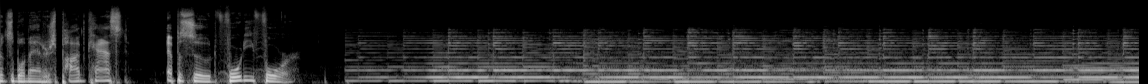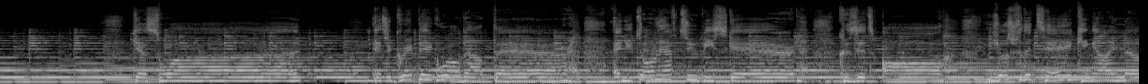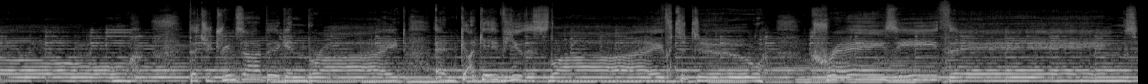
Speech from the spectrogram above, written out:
Principal Matters Podcast, episode 44. Guess what? It's a great big world out there, and you don't have to be scared, cause it's all yours for the taking. I know that your dreams are big and bright, God gave you this life to do crazy things.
